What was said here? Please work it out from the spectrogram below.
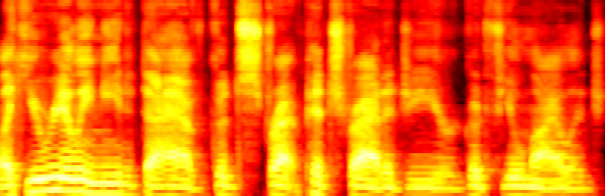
like you really needed to have good strat pitch strategy or good fuel mileage,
